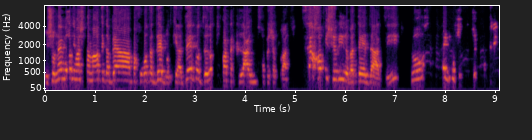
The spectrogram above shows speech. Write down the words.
זה שונה מאוד ממה שאתה אמרת לגבי הבחורות הדבות, כי הדבות זה לא טובת הכלל עם חופש הפרט. זה החופש שלי לבטא את דעתי, לעומת הרגשות שמתחילים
